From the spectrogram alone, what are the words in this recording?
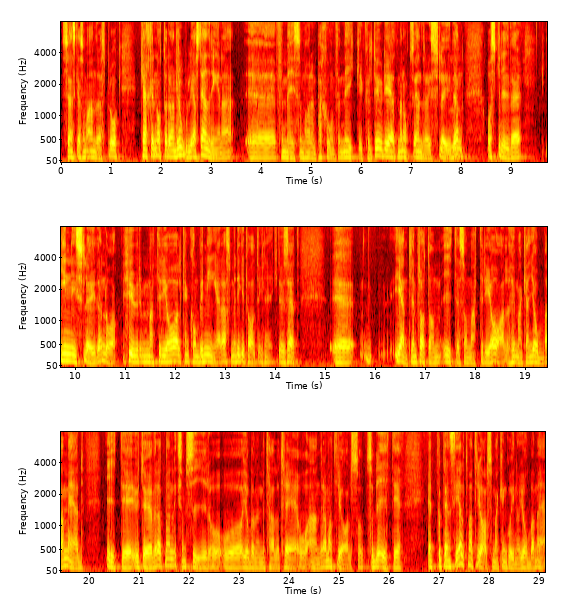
svenska som andraspråk. Kanske något av de roligaste ändringarna eh, för mig som har en passion för makerkultur, det är att man också ändrar i slöjden mm. och skriver in i slöjden då hur material kan kombineras med digital teknik. Det vill säga att eh, egentligen prata om IT som material och hur man kan jobba med IT utöver att man liksom syr och, och jobbar med metall och trä och andra material så, så blir IT ett potentiellt material som man kan gå in och jobba med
